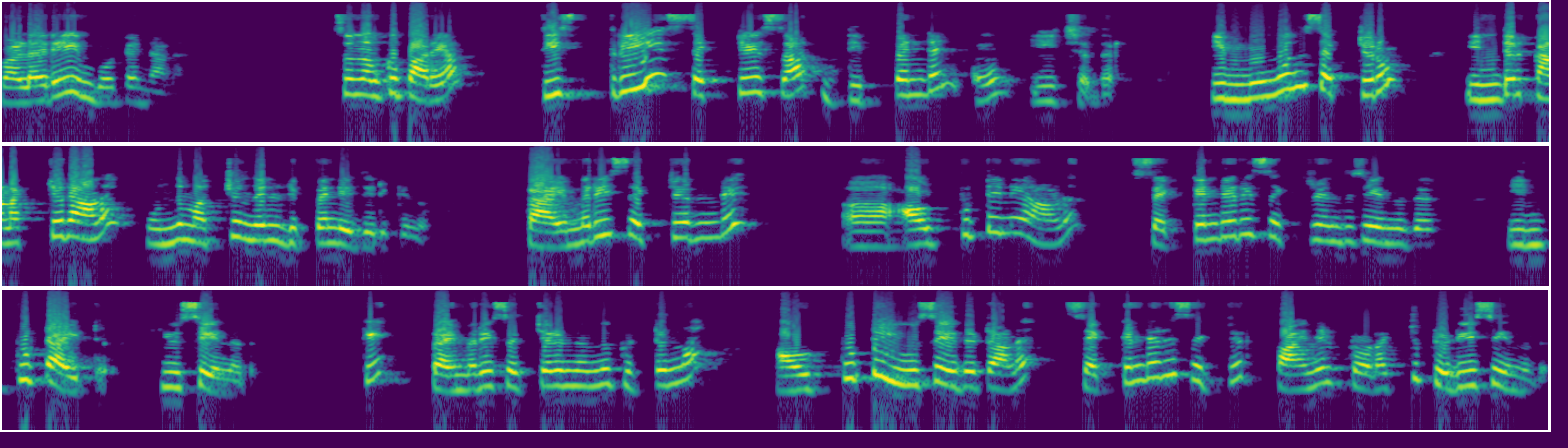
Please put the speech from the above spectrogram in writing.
വളരെ ഇമ്പോർട്ടന്റ് ആണ്. സോ നമുക്ക് പറയാം. These three sectors are dependent on each other ഈ മൂന്ന് സെക്ടറും ഇന്റർ കണക്റ്റഡ് ആണ്. ഒന്ന് മറ്റൊന്നിൽ ഡിപ്പെൻഡ് ചെയ്തിരിക്കുന്നു. പ്രൈമറി സെക്ടറിന്റെ ഔട്ട്പുട്ടിനെയാണ് സെക്കൻഡറി സെക്ടർ എന്ത് ചെയ്യുന്നത്? ഇൻപുട്ടായിട്ട് യൂസ് ചെയ്യുന്നത്. ഓക്കെ പ്രൈമറി സെക്ടറിൽ നിന്ന് കിട്ടുന്ന ഔട്ട്പുട്ട് യൂസ് ചെയ്തിട്ടാണ് secondary sector final product produce ചെയ്യുന്നത്.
